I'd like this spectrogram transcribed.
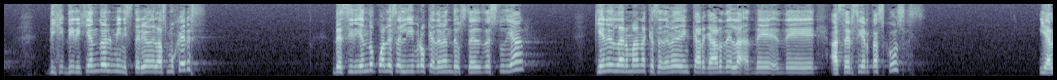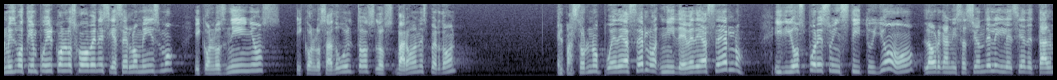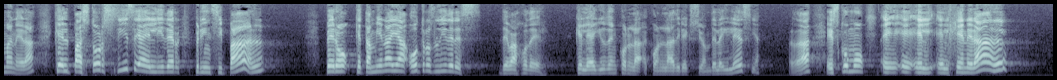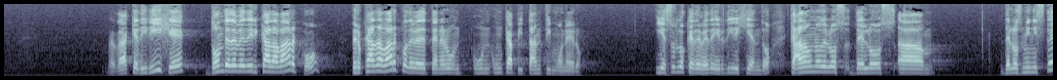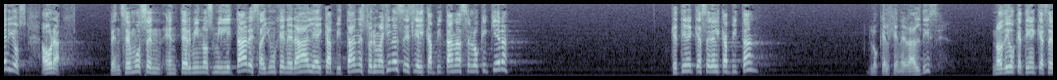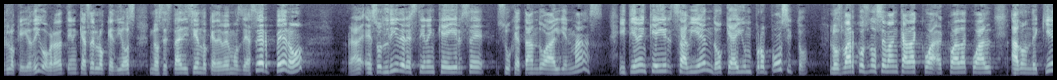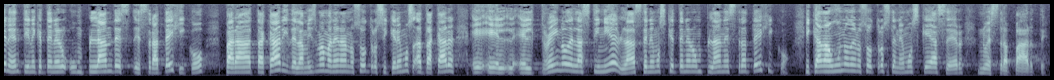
dirigiendo el ministerio de las mujeres decidiendo cuál es el libro que deben de ustedes de estudiar. ¿Quién es la hermana que se debe de encargar de, de hacer ciertas cosas? Y al mismo tiempo ir con los jóvenes y hacer lo mismo, y con los niños, y con los adultos, los varones, perdón. El pastor no puede hacerlo, ni debe de hacerlo. Y Dios por eso instituyó la organización de la iglesia de tal manera que el pastor sí sea el líder principal, pero que también haya otros líderes debajo de él que le ayuden con la, con la dirección de la iglesia. ¿verdad? Es como eh, eh, el, general, ¿verdad? Que dirige dónde debe de ir cada barco, pero cada barco debe de tener un, un, capitán timonero. Y eso es lo que debe de ir dirigiendo cada uno de los, de los, de los ministerios. Ahora, Pensemos en, términos militares, hay un general y hay capitanes, pero imagínense si el capitán hace lo que quiera. ¿Qué tiene que hacer el capitán? Lo que el general dice. No digo que tiene que hacer lo que yo digo, ¿verdad? Tienen que hacer lo que Dios nos está diciendo que debemos de hacer, pero esos líderes tienen que irse sujetando a alguien más y tienen que ir sabiendo que hay un propósito. Los barcos no se van cada, cual a donde quieren, tienen que tener un plan estratégico para atacar y de la misma manera nosotros, si queremos atacar eh, el, el reino de las tinieblas, tenemos que tener un plan estratégico y cada uno de nosotros tenemos que hacer nuestra parte.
